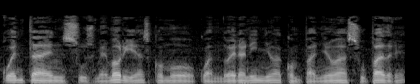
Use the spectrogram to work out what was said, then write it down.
cuenta en sus memorias cómo cuando era niño acompañó a su padre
